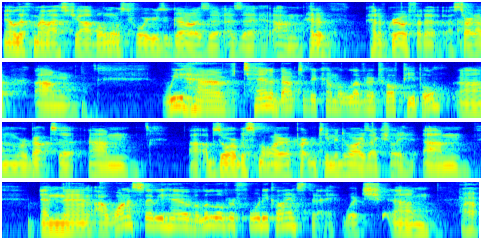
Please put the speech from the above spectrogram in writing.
and I left my last job almost four years ago as a, as a um, head of head of growth at a, a startup. Um, we have 10, about to become 11 or 12 people. Um, we're about to um, uh, absorb a smaller partner team into ours, actually. And then I want to say we have a little over 40 clients today, which um, wow.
